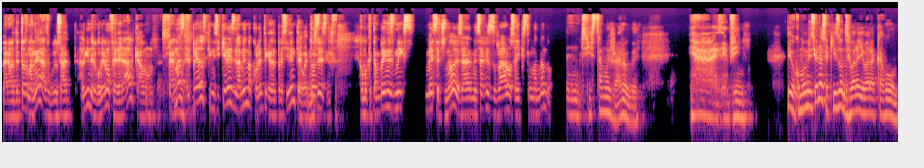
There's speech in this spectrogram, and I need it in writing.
Pero de todas maneras, güey, o sea, alguien del gobierno federal, cabrón. además, el pedo es que ni siquiera es de la misma corriente que del presidente, güey. Entonces, como que también es mix message, ¿no? O sea, mensajes raros ahí que están mandando. Mm, sí, está muy raro, güey. en fin. Digo, como mencionas, aquí es donde se van a llevar a cabo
